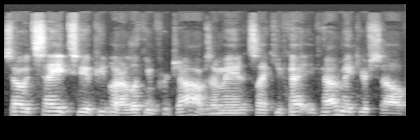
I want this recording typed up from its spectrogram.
so i'd say to people that are looking for jobs i mean it's like you've got you've got to make yourself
